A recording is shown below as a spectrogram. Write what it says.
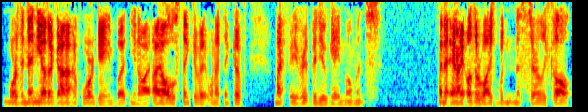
more than any other god of war game but you know i, I always think of it when i think of my favorite video game moments and, and I otherwise wouldn't necessarily call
